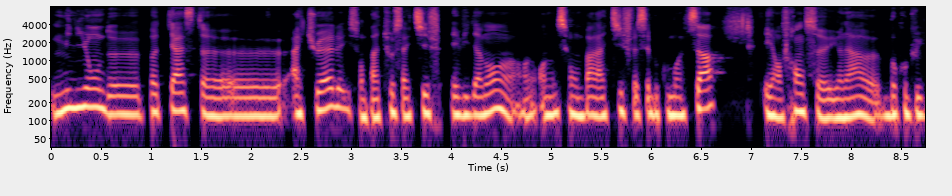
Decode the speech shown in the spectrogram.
millions de podcasts euh, actuels. Ils sont pas tous actifs, évidemment. En, si on parle actif, c'est beaucoup moins que ça. Et en France, il y en a euh, beaucoup plus,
